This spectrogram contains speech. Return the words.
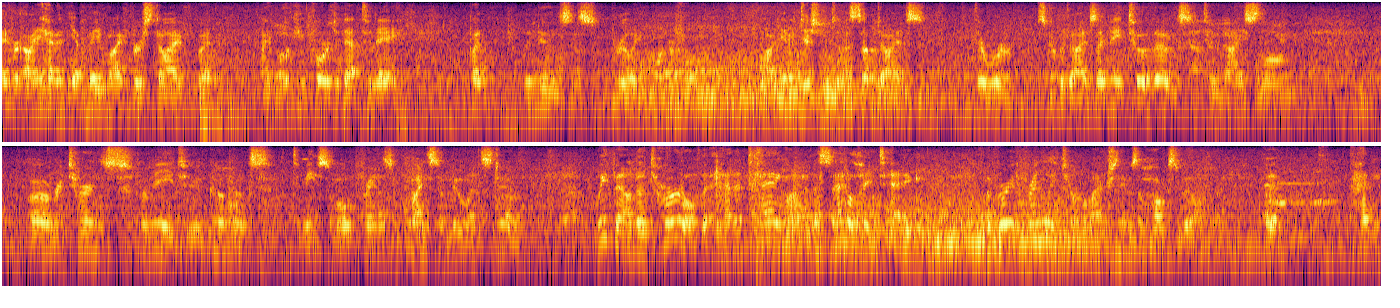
ever, I haven't yet made my first dive, but I'm looking forward to that today. But the news is really wonderful. Uh, in addition to the subdives, there were scuba dives. I made two of those, two nice long uh, returns for me to Cocos to meet some old friends and find some new ones too. We found a turtle that had a tag on it, a satellite tag. A very friendly turtle, actually. It was a hawksbill that hadn't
